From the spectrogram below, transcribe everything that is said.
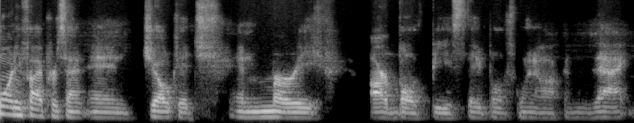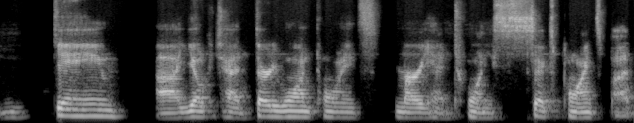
25% and Jokic and Murray are both beasts. They both went off in that game. Uh, Jokic had 31 points. Murray had 26 points, but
